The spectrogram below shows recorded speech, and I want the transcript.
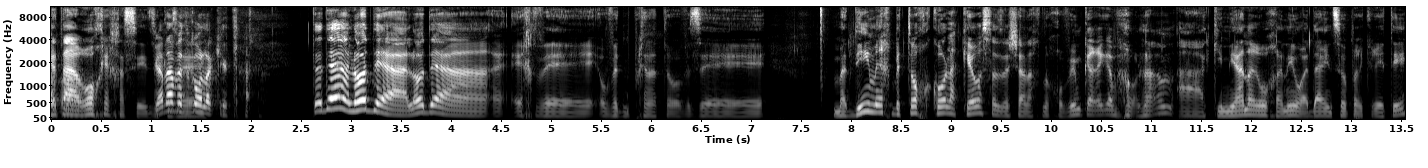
קטע ארוך יחסית. גנב את כל הקטע. אתה יודע, לא יודע, לא יודע איך זה עובד מבחינתו, וזה מדהים איך בתוך כל הכאוס הזה שאנחנו חווים כרגע בעולם, הקניין הרוחני הוא עדיין סופר קריטי.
